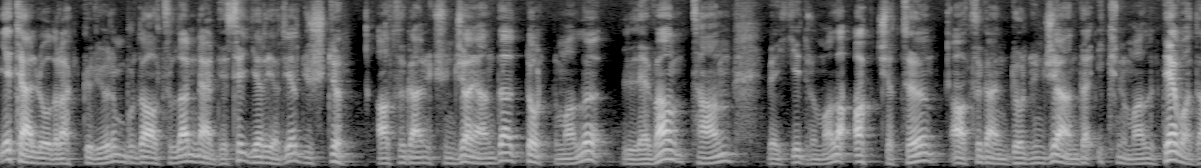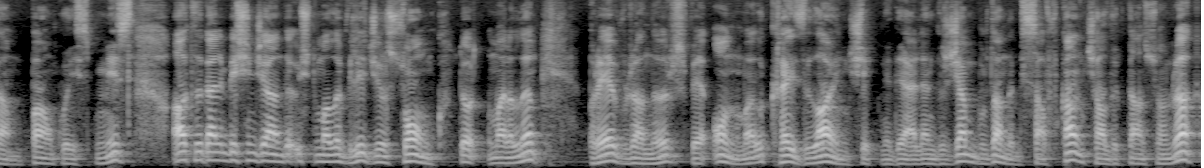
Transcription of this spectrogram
Yeterli olarak görüyorum. Burada altılar neredeyse yarı yarıya düştü. Altıgan 3. ayağında 4 numaralı Levantan ve 7 numaralı Akçatı. Altıgan 4. ayağında 2 numaralı Dev Adam Banko ismimiz. Altıgan'ın 5. ayağında 3 numaralı Villager Song, 4 numaralı Brave Runner ve 10 numaralı Crazy Line şeklinde değerlendireceğim. Buradan da bir safkan çaldıktan sonra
